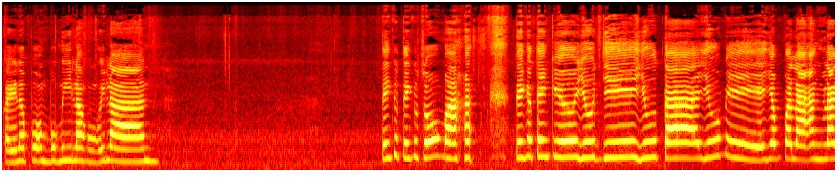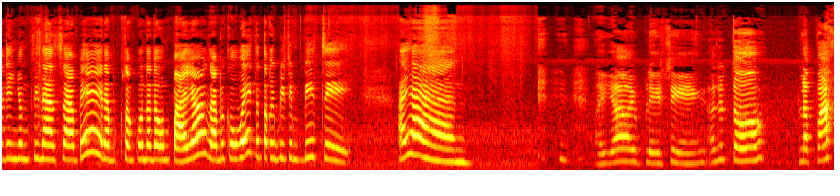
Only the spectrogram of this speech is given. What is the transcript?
Kayo na po ang bumila kung ilan. Thank you, thank you so much. Thank you, thank you, Yuji, Yuta, Yumi. Yan pala ang lagi niyong sinasabi. Nabuksan ko na daw ang payong. Sabi ko, wait, at ako'y busy-busy. Ayan. Ayan, blessing. Ano to? Lapad.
